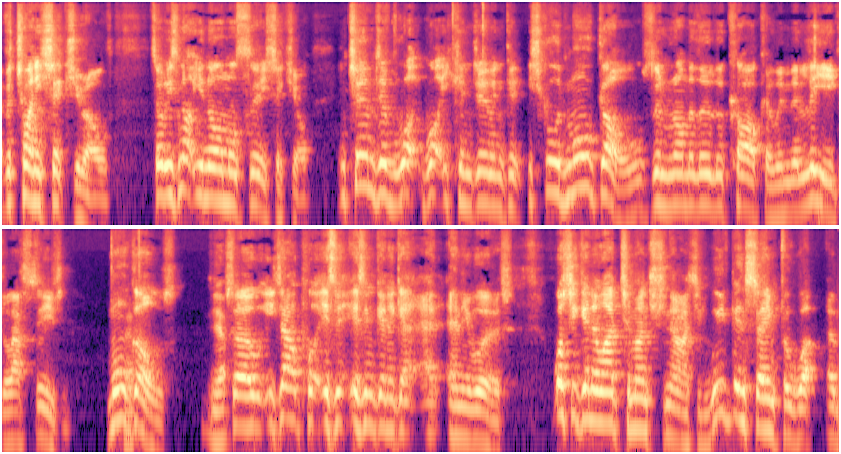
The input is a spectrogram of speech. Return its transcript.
of a 26 year old. So he's not your normal 36 year old in terms of what, what he can do, and he scored more goals than Romelu Lukaku in the league last season. More yep. goals. Yeah. So his output isn't isn't going to get any worse. What's he going to add to Manchester United? We've been saying for what a,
